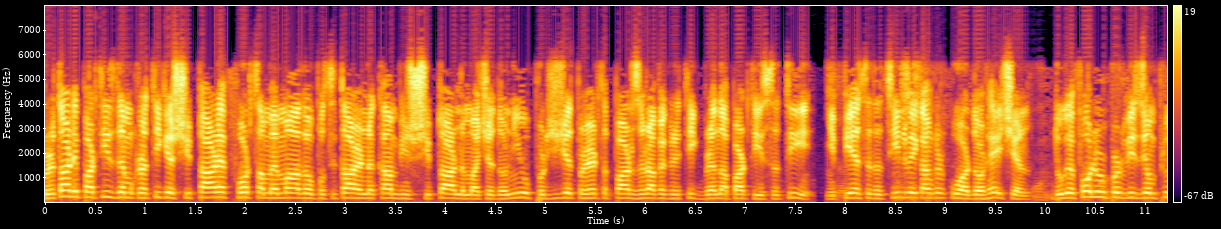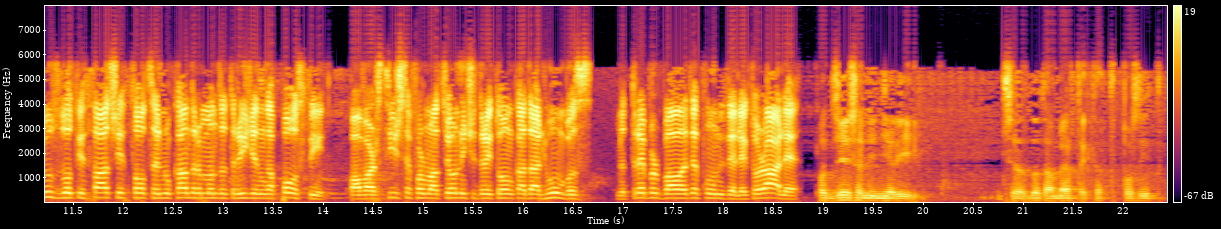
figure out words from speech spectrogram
Kryetari i Partisë Demokratike Shqiptare, forca më e madhe opozitare në kampin shqiptar në Maqedoni u përgjigjet për herë të parë zërave kritikë brenda partisë së tij, një pjesë e të cilëve i kanë kërkuar dorëheqjen. Duke folur për Vizion Plus, zoti Thaçi thotë se nuk ka ndërmend të tërhiqet nga posti, pavarësisht se formacioni që drejton ka dalë humbës. në tre përballjet e fundit elektorale. Po të gjesha një njeri që do ta merrte këtë pozitë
